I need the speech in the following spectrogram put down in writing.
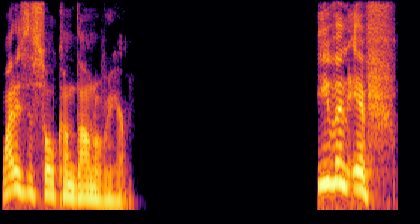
Why does the soul come down over here? Even if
